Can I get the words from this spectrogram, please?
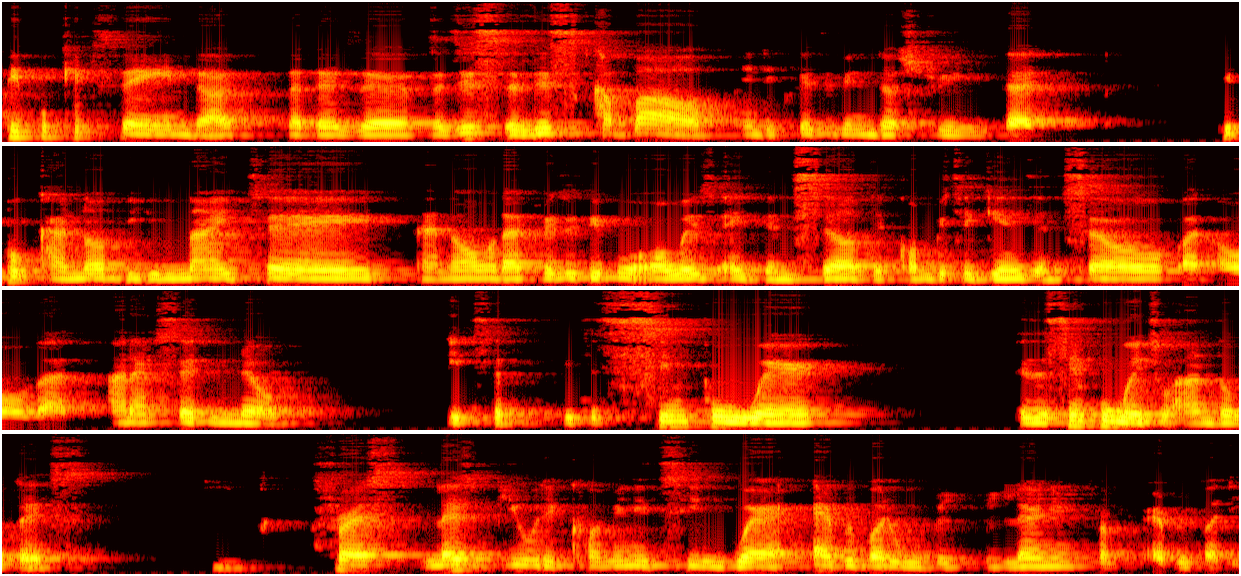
people keep saying that that there's a there's this there's this cabal in the creative industry that people cannot be united and all that. Creative people always hate themselves, they compete against themselves and all that. And I said no. It's a it's a simple way there's a simple way to handle this. First, let's build a community where everybody will be learning from everybody.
